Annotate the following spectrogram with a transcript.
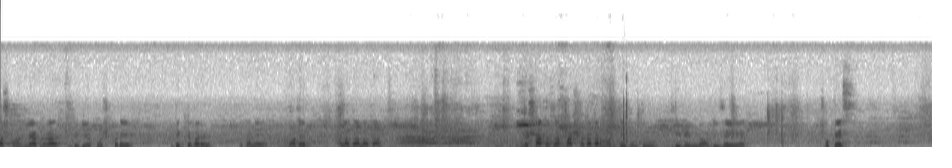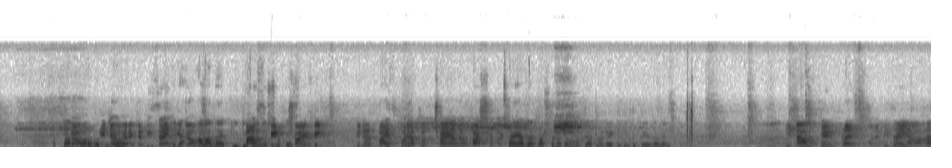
দশ মডেলে আপনারা ভিডিও পোস্ট করে দেখতে পারেন। এখানে মডেল আলাদা আলাদা। এগুলো সাত হাজার পাঁচশো টাকার মধ্যে কিন্তু বিভিন্ন ডিজাইনের শোকেস আর তার পরবর্তীতে এটা আলাদা একটি ডিজাইনের শোকেস ছয় এটার প্রাইস পড়ে আপনার ছয় হাজার পাঁচশো টাকা। ছয় হাজার পাঁচশো টাকার মধ্যে আপনারা এটি কিন্তু পেয়ে যাবেন। এটাও সেম প্রাইস পড়ে ডিজাইন আলাদা।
